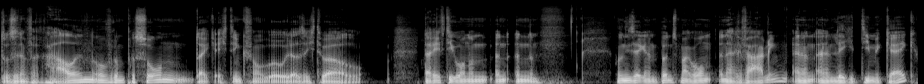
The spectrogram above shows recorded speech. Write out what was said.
er zit een verhaal in over een persoon, dat ik echt denk van, wow, dat is echt wel... Daar heeft hij gewoon een, een, een ik wil niet zeggen een punt, maar gewoon een ervaring en een, en een legitieme kijk.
